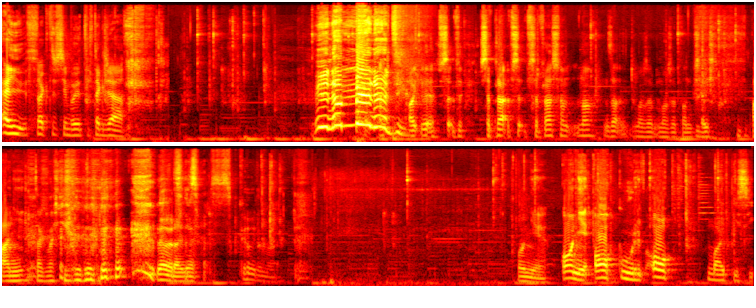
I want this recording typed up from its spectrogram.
Ej, faktycznie, bo YouTube tak działa. In a minute! Oj, e, prze, przepra, prze, przepraszam, no, za, może, może pan przejść. Pani, tak właściwie. Dobra, nie. Kurwa. O nie, o nie, o kurwa, o my PC.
